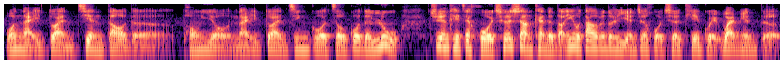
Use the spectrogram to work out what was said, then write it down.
我哪一段见到的朋友，哪一段经过走过的路，居然可以在火车上看得到。因为我大部分都是沿着火车铁轨外面的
